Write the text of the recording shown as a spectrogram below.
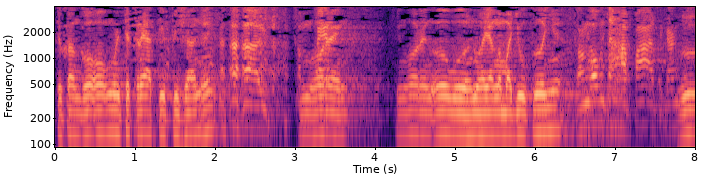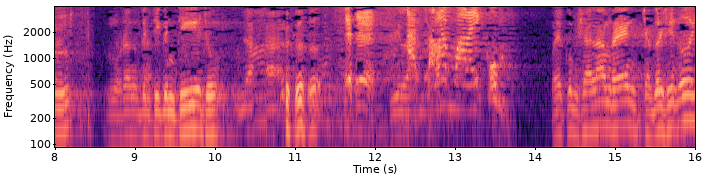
tukang goong itu kreatif pisannya eh. sing goreng sing goreng eueuh nu hayang ngamajukeunnya tukang goong teh apa tukang hmm. heeh urang genti-genti itu Assalamualaikum. Waalaikumsalam Reng. Cagersin euy.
